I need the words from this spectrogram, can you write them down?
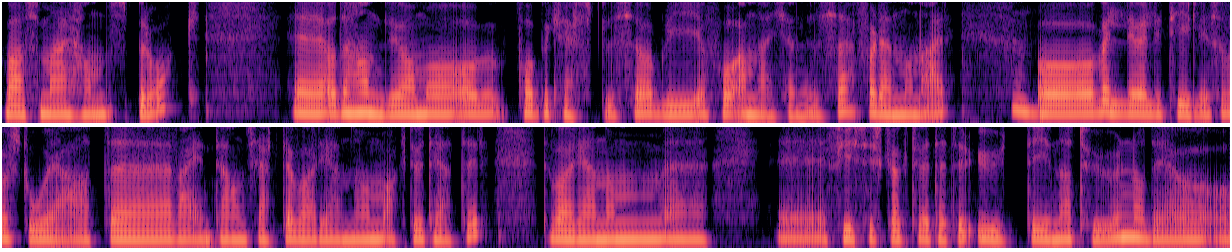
hva som er hans språk. Eh, og det handler jo om å, å få bekreftelse og bli, å få anerkjennelse for den man er. Mm. Og veldig, veldig tidlig så forsto jeg at uh, veien til hans hjerte var gjennom aktiviteter. Det var gjennom uh, fysiske aktiviteter ute i naturen og det å, å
